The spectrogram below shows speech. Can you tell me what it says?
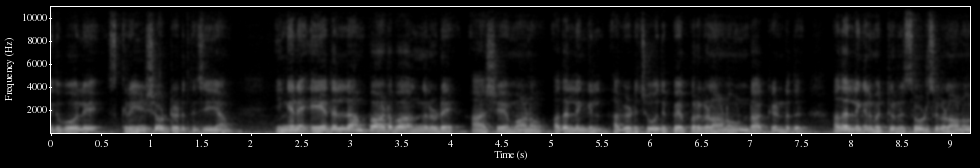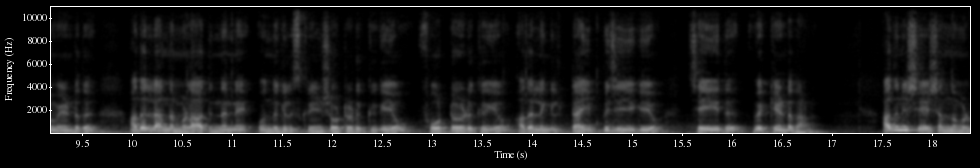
ഇതുപോലെ സ്ക്രീൻഷോട്ട് എടുത്ത് ചെയ്യാം. ഇങ്ങനെ ഏതെല്ലാം പാഠഭാഗങ്ങളുടെ ആശയമാണോ അതല്ലെങ്കിൽ അവയുടെ ചോദ്യപേപ്പറുകളാണോ ഉണ്ടാക്കേണ്ടത് അതല്ലെങ്കിൽ മറ്റു റിസോഴ്സുകളാണോ വേണ്ടത് അതെല്ലാം നമ്മൾ ആദ്യം തന്നെ ഒന്നുകിൽ സ്ക്രീൻഷോട്ട് എടുക്കുകയോ ഫോട്ടോ എടുക്കുകയോ അതല്ലെങ്കിൽ ടൈപ്പ് ചെയ്യുകയോ ചെയ്ത് വെക്കേണ്ടതാണ്. അതിനുശേഷം നമ്മൾ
